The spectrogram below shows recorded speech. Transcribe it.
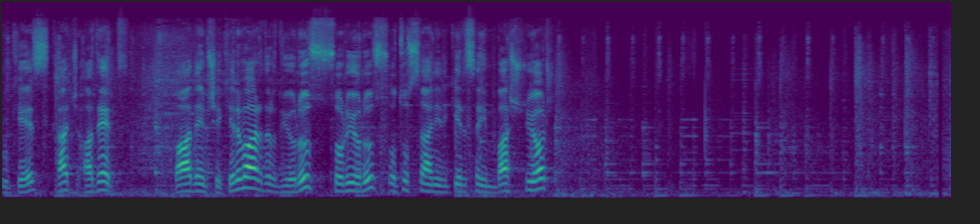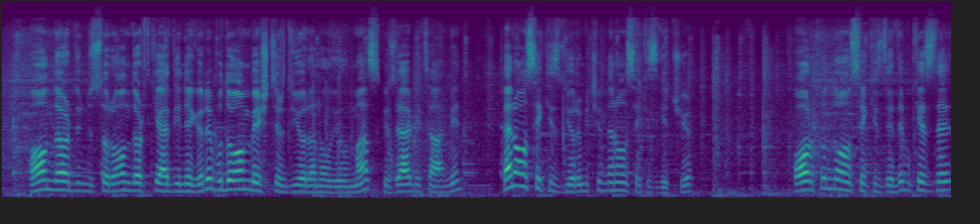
bu kez kaç adet badem şekeri vardır diyoruz. Soruyoruz. 30 saniyelik geri sayım başlıyor. 14. soru 14 geldiğine göre bu da 15'tir diyor Anıl Yılmaz. Güzel bir tahmin. Ben 18 diyorum. İçimden 18 geçiyor. Orkun da 18 dedi. Bu kez de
